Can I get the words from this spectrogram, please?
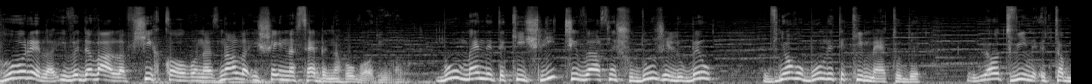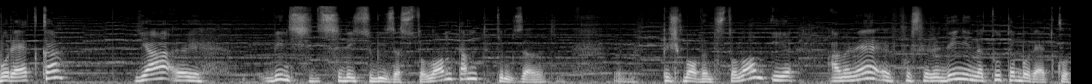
говорила і видавала всіх, кого вона знала, і ще й на себе наговорювала. Був у мене такий слідчий, власне, що дуже любив. В нього були такі методи. От він табуретка, я, е, він сидить собі за столом, там, таким за е, письмовим столом, і, а мене посередині на ту табуретку.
